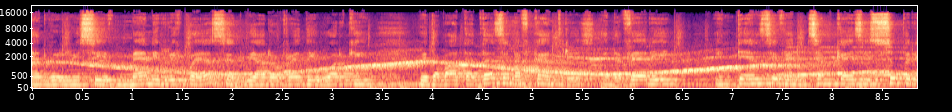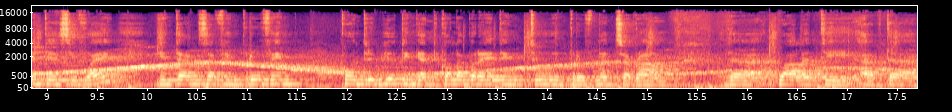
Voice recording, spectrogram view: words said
and we receive many requests and we are already working with about a dozen of countries in a very intensive and in some cases super intensive way in terms of improving, contributing and collaborating to improvements around the quality of the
